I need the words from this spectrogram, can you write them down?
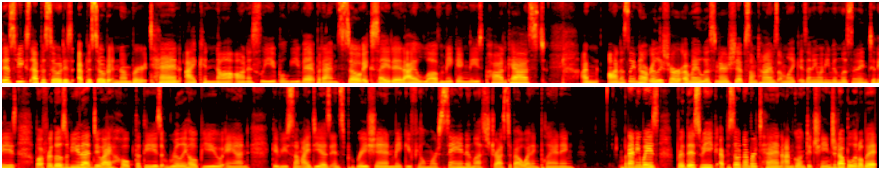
This week's episode is episode number 10. I cannot honestly believe it, but I'm so excited. I love making these podcasts. I'm honestly not really sure of my listenership. Sometimes I'm like, is anyone even listening to these? But for those of you that do, I hope that these really help you and give you some ideas, inspiration, make you feel more sane and less stressed about wedding planning. But, anyways, for this week, episode number 10, I'm going to change it up a little bit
